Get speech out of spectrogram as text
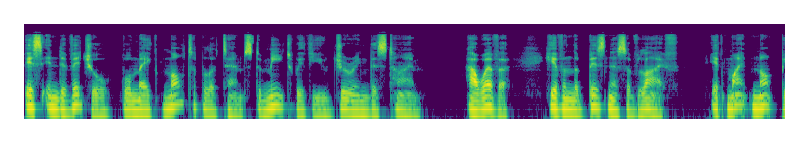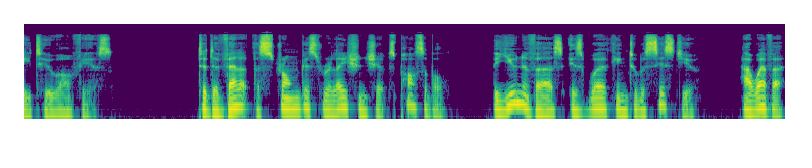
This individual will make multiple attempts to meet with you during this time. However, given the business of life, it might not be too obvious. To develop the strongest relationships possible, the universe is working to assist you. However,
